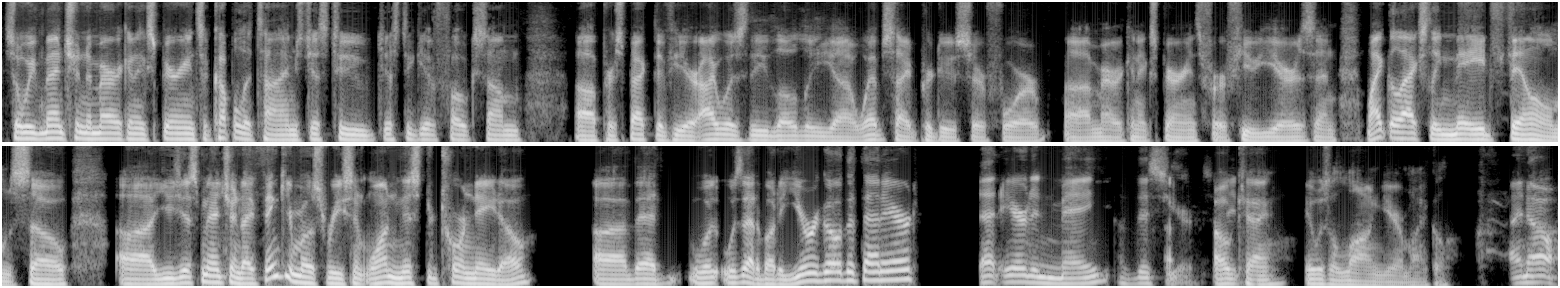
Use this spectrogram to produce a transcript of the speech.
so we've mentioned american experience a couple of times just to just to give folks some uh, perspective here i was the lowly uh, website producer for uh, american experience for a few years and michael actually made films so uh, you just mentioned i think your most recent one mr tornado uh, that was that about a year ago that that aired. That aired in May of this year. So okay, it was a long year, Michael. I know.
